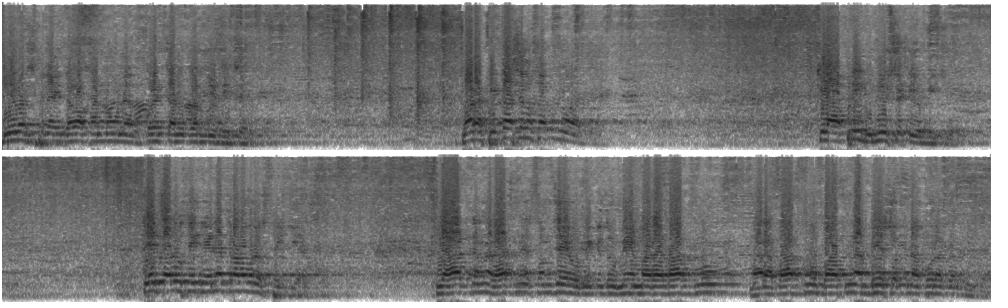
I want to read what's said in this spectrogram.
બે વર્ષ પહેલા એ દવાખાનું ને કોલેજ ચાલુ કરી દીધી છે. મારા પિતાશ્રીનું સપનું હતું કે આપણી યુનિવર્સિટી હોવી જોઈએ તે ચાલુ થઈ ગઈ, એને ત્રણ વર્ષ થઈ ગયા છે. એટલે આ તમે રાતને સમજાયો. મેં કીધું, મેં મારા બાપનું મારા બાપનું, બાપના બે સપના પૂરા કરી દીધા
